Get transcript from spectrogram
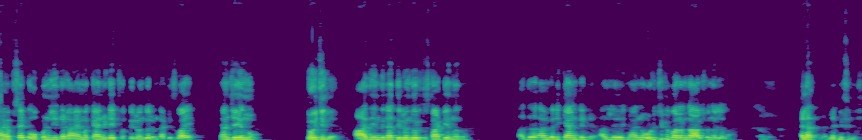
I have said openly that I'm a candidate for Thiruvananthapuram that is why ഞാൻ ചെയ്യുന്നു. ചോദിച്ചില്ലേ? ആദ്യം എന്തിനാ തിരുവനന്തപുരത്ത് സ്റ്റാർട്ട് ചെയ്യുന്നത്? അത് ഐ എം വെരി കാൻഡിഡേറ്റ് അതിൽ ഞാൻ ഒളിച്ചിട്ട് പറയേണ്ട ആവശ്യമൊന്നുമില്ലല്ലോ അല്ല ലെറ്റ് മി ഫിനിഷ്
